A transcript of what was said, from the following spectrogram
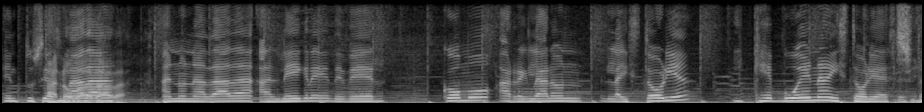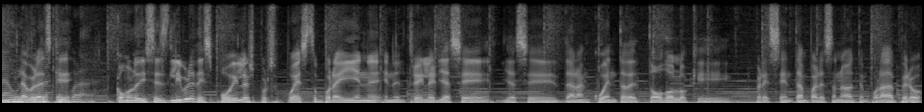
entusiasmada, Anodadada. anonadada, alegre de ver cómo arreglaron la historia y qué buena historia es Sí, esta la última verdad es que, temporada. como lo dices, libre de spoilers, por supuesto. Por ahí en, en el trailer ya se, ya se darán cuenta de todo lo que presentan para esta nueva temporada, pero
